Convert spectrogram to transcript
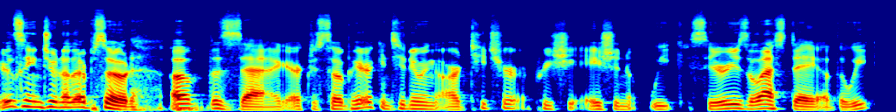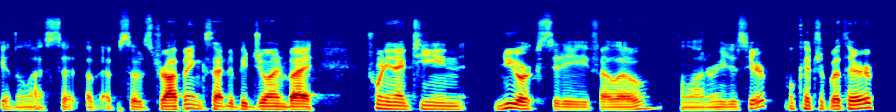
You're listening to another episode of The Zag. Eric DeSobe here, continuing our Teacher Appreciation Week series, the last day of the week and the last set of episodes dropping. Excited to be joined by 2019 New York City fellow Milan Reed is here. We'll catch up with her,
